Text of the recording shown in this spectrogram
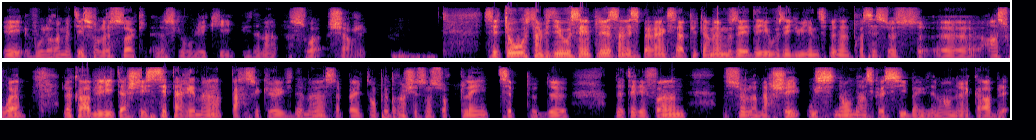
Et vous le remettez sur le socle de ce que vous voulez qui, évidemment, soit chargé. C'est tout. C'est une vidéo simpliste en espérant que ça a pu quand même vous aider, vous aiguiller un petit peu dans le processus euh, en soi. Le câble, il est acheté séparément parce que, évidemment, ça peut être, on peut brancher ça sur plein de types de, de téléphones sur le marché ou sinon, dans ce cas-ci, bien évidemment, on a un câble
